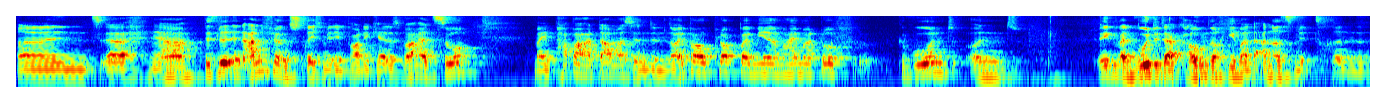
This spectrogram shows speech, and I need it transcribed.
Und äh, ja, ein bisschen in Anführungsstrichen mit dem Partykeller. Das war halt so, mein Papa hat damals in einem Neubaublock bei mir im Heimatdorf gewohnt und irgendwann wurde da kaum noch jemand anderes mit drin.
